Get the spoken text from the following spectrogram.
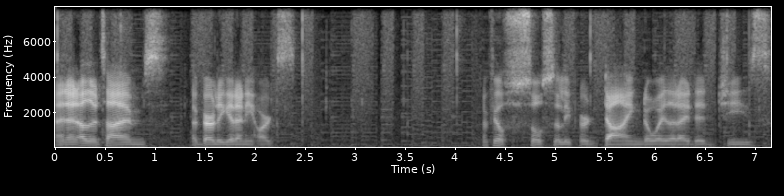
And then other times, I barely get any hearts. I feel so silly for dying the way that I did. Jeez.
